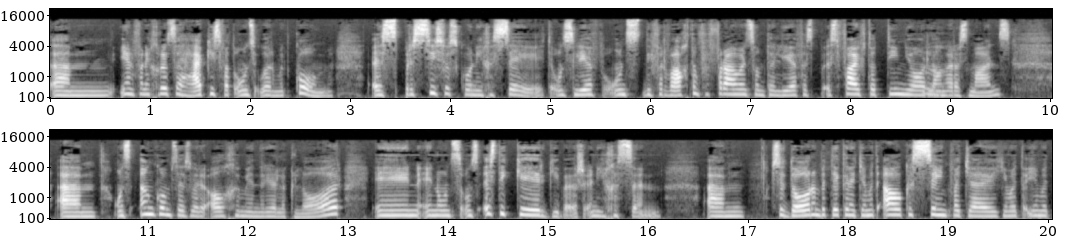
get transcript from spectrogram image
um een van die grootste hekkies wat ons oor moet kom is presies soos Connie gesê het. Ons leef ons die verwagting vir vrouens om te leef is is 5 tot 10 jaar hmm. langer as mans. Um ons inkomste is oor die algemeen redelik laag en en ons ons is die caregiver caregivers in die gesin. Ehm um, so daarom beteken dit jy moet elke sent wat jy jy moet jy moet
